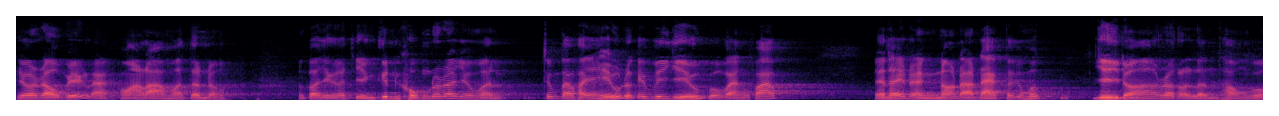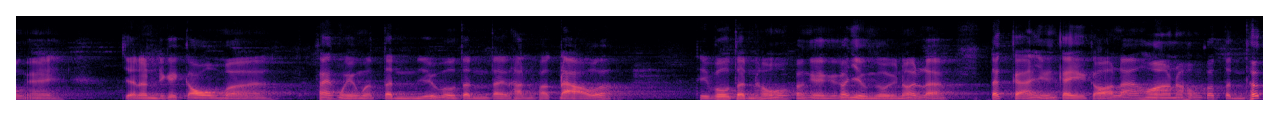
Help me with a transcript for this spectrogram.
nhưng mà đâu biết là hoa làm ở tên đâu nó có những cái chuyện kinh khủng đó đó, nhưng mà chúng ta phải hiểu được cái vi diệu của vạn pháp. Để thấy rằng nó đã đạt tới cái mức gì đó rất là linh thông vô ngại. Cho nên cái câu mà phát nguyện mà tình giữ vô tình tài thành phật đạo á, thì vô tình không có nghe, có nhiều người nói là tất cả những cây cỏ lá hoa nó không có tình thức.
